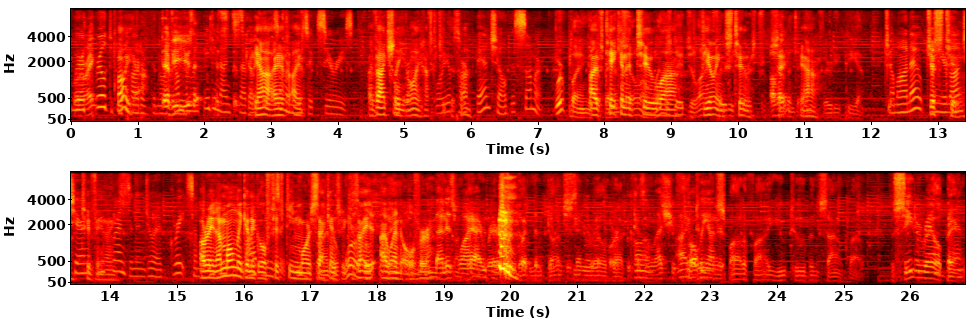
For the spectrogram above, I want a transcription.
We're Alright. thrilled to be Oh, part yeah. of the Have you used Northumberland it? It's- it's 89.7 kinda Yeah. I have- Summer I've- Music Series. I've actually- October oh, I have to Victoria keep this Park on. Bandshell this summer. We're playing. I've the taken it Bandshell to, on uh, Wednesday, July viewings, too. 31st from Okay. 7 to Yeah. 8:30 p.m. Come on out, just bring your two- lawn chair and two a few viewings. friends and enjoy a great summer. All right, I'm only going to live go music. 15 more You can find seconds because I, I went over. That is why I rarely put the images in the report because unless you iTunes, fully under Spotify, YouTube, and SoundCloud. The Cedar Rail Band,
